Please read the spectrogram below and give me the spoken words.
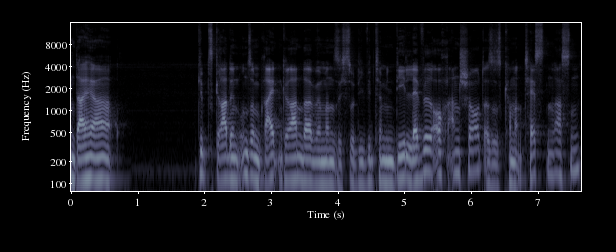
daher gibt es gerade in unserem Breitengraden da, wenn man sich so die Vitamin D-Level auch anschaut, also das kann man testen lassen,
